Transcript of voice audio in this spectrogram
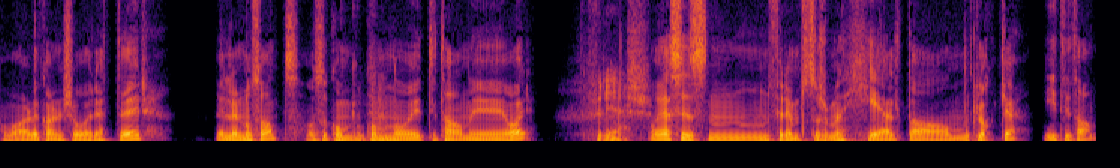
var det kanskje året etter, eller noe sånt. Og så kom, kom den nå i titan i år. Fresh. Og jeg syns den fremstår som en helt annen klokke i titan.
